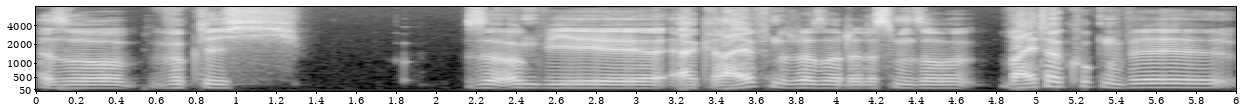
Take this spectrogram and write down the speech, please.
also wirklich so irgendwie ergreifend oder so, oder dass man so weiter gucken will,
